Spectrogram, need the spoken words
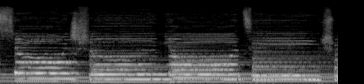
向神要敬出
